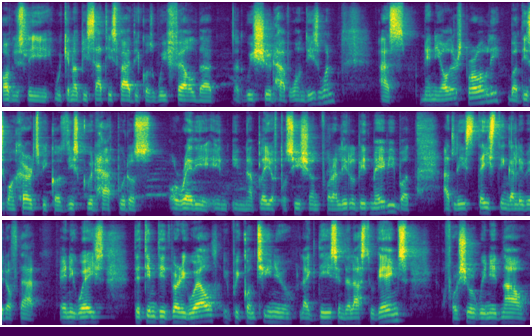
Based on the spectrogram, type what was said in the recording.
obviously, we cannot be satisfied because we felt that that we should have won this one, as many others probably. But this one hurts because this could have put us already in, in a playoff position for a little bit, maybe, but at least tasting a little bit of that. Anyways, the team did very well. If we continue like this in the last two games, for sure we need now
